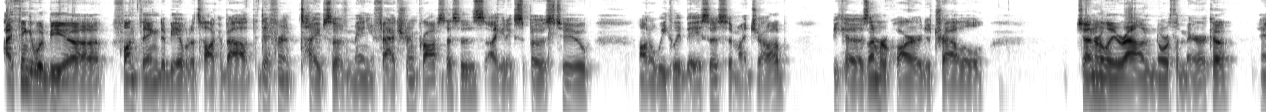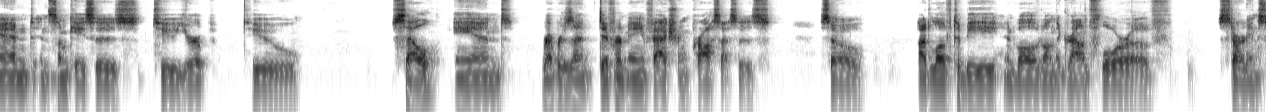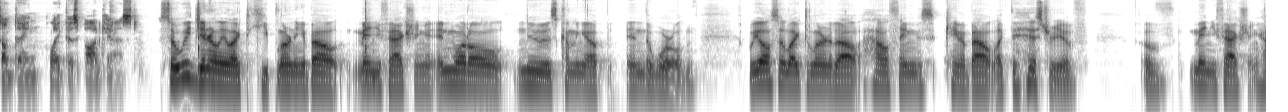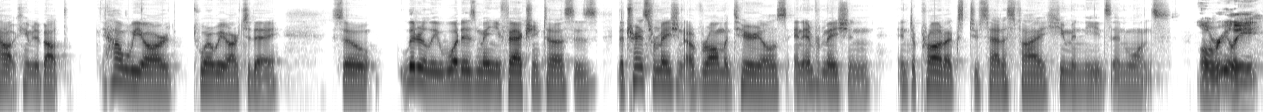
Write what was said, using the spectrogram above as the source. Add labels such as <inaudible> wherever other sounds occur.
I think it would be a fun thing to be able to talk about the different types of manufacturing processes I get exposed to on a weekly basis at my job because I'm required to travel generally around North America and in some cases to Europe to sell and represent different manufacturing processes. So I'd love to be involved on the ground floor of starting something like this podcast. So we generally like to keep learning about manufacturing and what all new is coming up in the world. We also like to learn about how things came about, like the history of of manufacturing, how it came about, how we are to where we are today. So literally what is manufacturing to us is the transformation of raw materials and information into products to satisfy human needs and wants. Well, really,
